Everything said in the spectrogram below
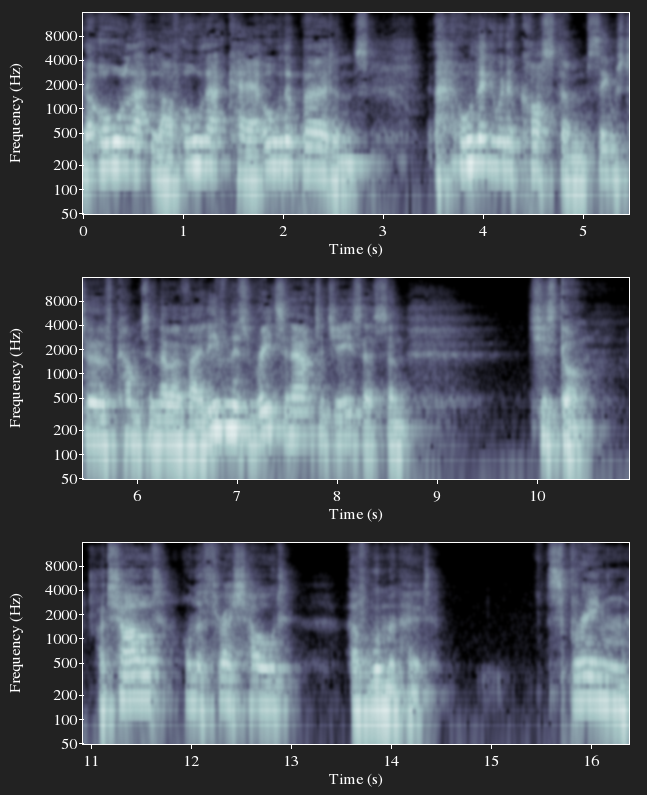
You know, all that love, all that care, all the burdens, all that it would have cost them seems to have come to no avail. Even this reaching out to Jesus and she's gone. A child on the threshold of womanhood. Spring,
